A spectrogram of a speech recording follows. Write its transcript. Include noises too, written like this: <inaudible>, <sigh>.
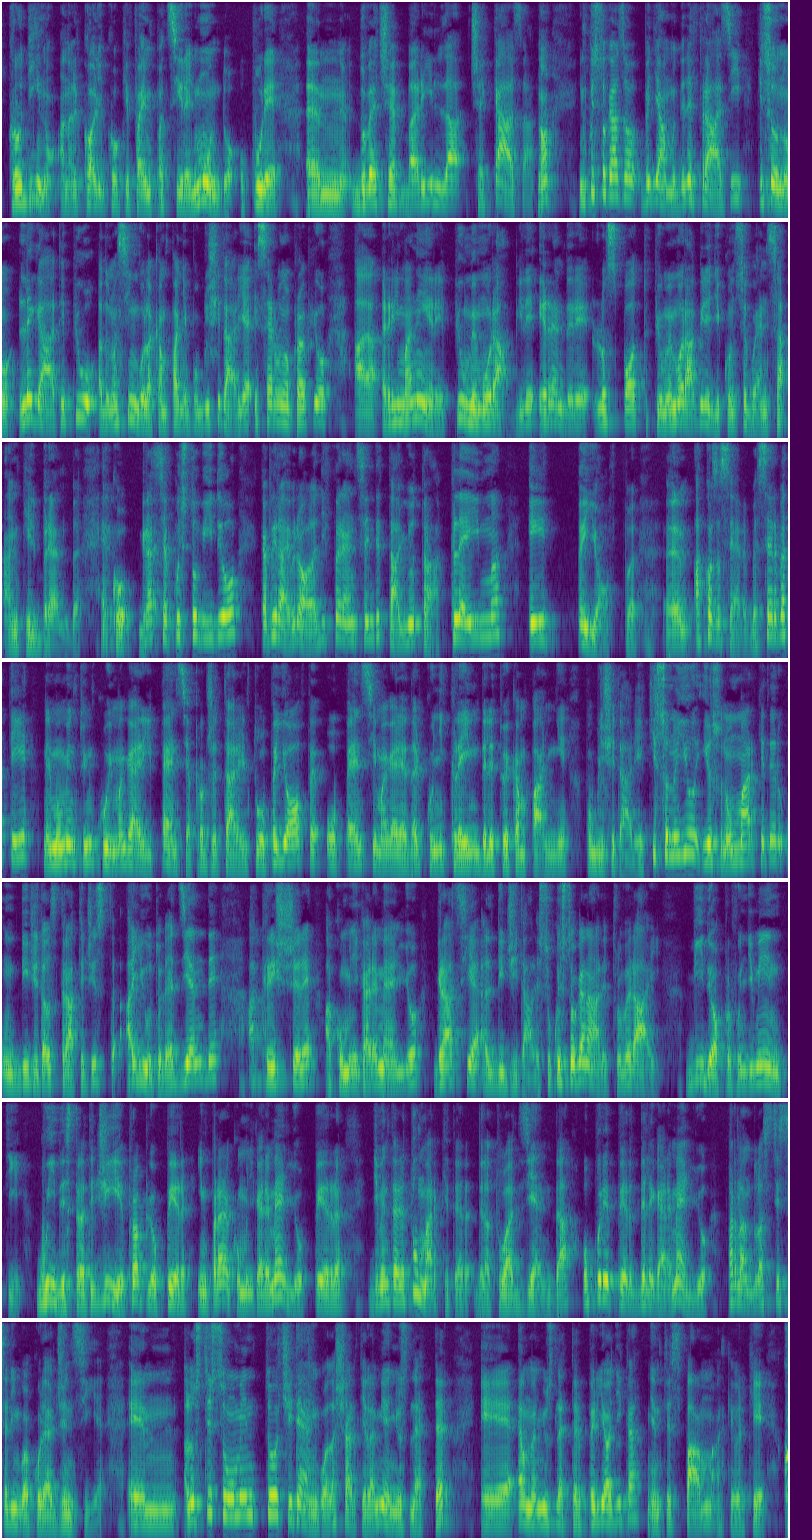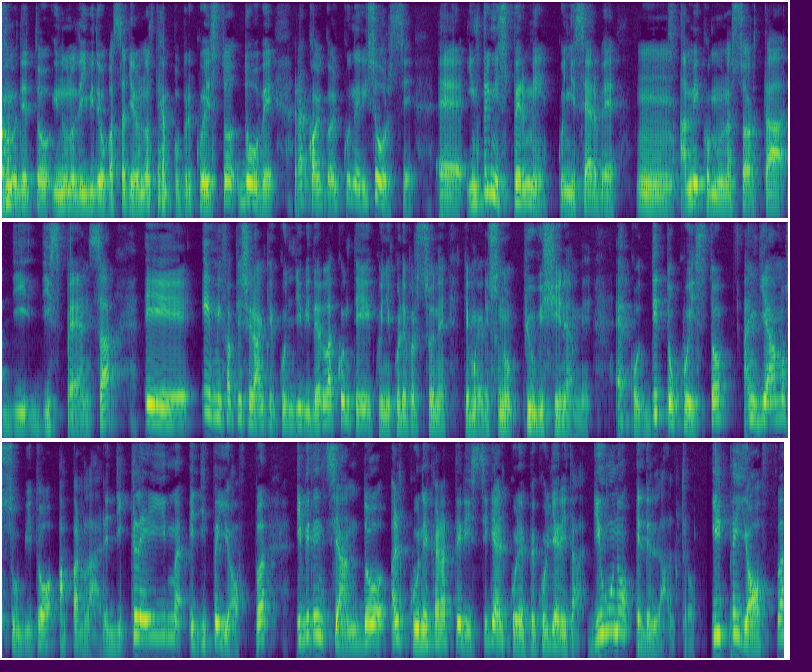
crodino analcolico che fa impazzire il mondo, oppure um, dove c'è Barilla c'è casa, no? In questo caso vediamo delle frasi che sono legate più ad una singola campagna pubblicitaria e servono proprio a rimanere più memorabile e rendere lo spot più memorabile e di conseguenza anche il brand. Ecco, grazie a questo video capirai però la differenza in dettaglio tra claim e payoff. Eh, a cosa serve? Serve a te nel momento in cui magari pensi a progettare il tuo payoff o pensi magari ad alcuni claim delle tue campagne pubblicitarie. Chi sono io? Io sono un marketer, un digital strategist, aiuto le aziende a crescere, a comunicare meglio grazie al digitale. Su questo canale troverai video, approfondimenti, guide, strategie proprio per imparare a comunicare meglio, per diventare tu marketer della tua azienda oppure per delegare meglio, parlando la stessa lingua con le agenzie. E, ehm, allo stesso momento ci tengo a lasciarti la mia newsletter e è una newsletter periodica, niente spam, anche perché <laughs> come ho detto in uno dei video passati non ho tempo per questo, dove raccolgo alcune risorse eh, in primis per me, quindi serve mm, a me come una sorta di dispensa e, e, mi fa piacere anche condividerla con te e quindi con le persone che magari sono più vicine a me. Ecco, detto questo, andiamo subito a parlare di claim e di payoff evidenziando alcune caratteristiche alcune peculiarità di uno e dell'altro. Il payoff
